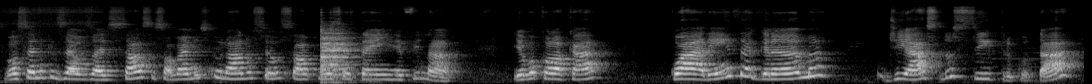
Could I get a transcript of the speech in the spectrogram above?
Se você não quiser usar esse sal, você só vai misturar no seu sal que você tem refinado. E eu vou colocar 40 gramas de ácido cítrico, tá?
